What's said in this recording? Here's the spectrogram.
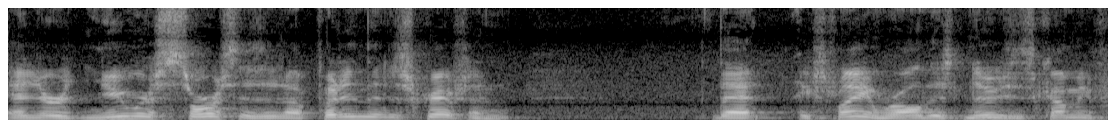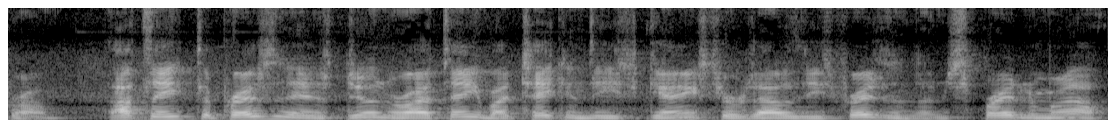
And there are numerous sources that I put in the description that explain where all this news is coming from. I think the president is doing the right thing by taking these gangsters out of these prisons and spreading them out.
